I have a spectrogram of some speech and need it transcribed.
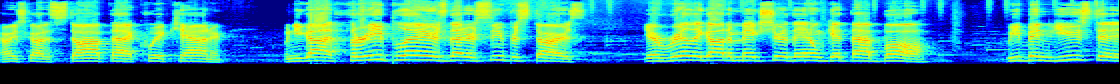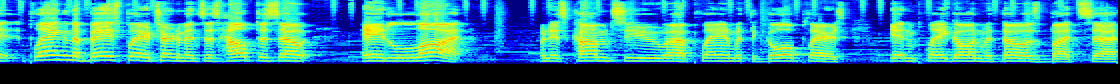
Now we just got to stop that quick counter. When you got three players that are superstars, you really got to make sure they don't get that ball. We've been used to playing in the base player tournaments has helped us out a lot when it's come to uh, playing with the goal players, getting play going with those. But uh,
